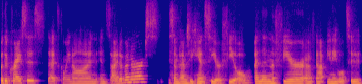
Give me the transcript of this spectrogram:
But the crisis that's going on inside of a nurse, sometimes you can't see or feel. And then the fear of not being able to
